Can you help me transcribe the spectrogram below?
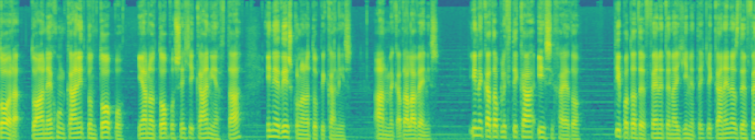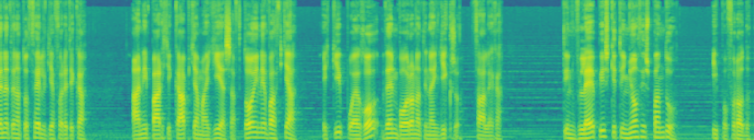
Τώρα, το αν έχουν κάνει τον τόπο ή αν ο τόπος έχει κάνει αυτά, είναι δύσκολο να το πει κανείς, αν με καταλαβαίνεις. Είναι καταπληκτικά ήσυχα εδώ. Τίποτα δεν φαίνεται να γίνεται και κανένας δεν φαίνεται να το θέλει διαφορετικά. Αν υπάρχει κάποια μαγεία σε αυτό, είναι βαθιά, εκεί που εγώ δεν μπορώ να την αγγίξω, θα έλεγα. Την βλέπεις και την νιώθεις παντού, είπε ο Φρόντο.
